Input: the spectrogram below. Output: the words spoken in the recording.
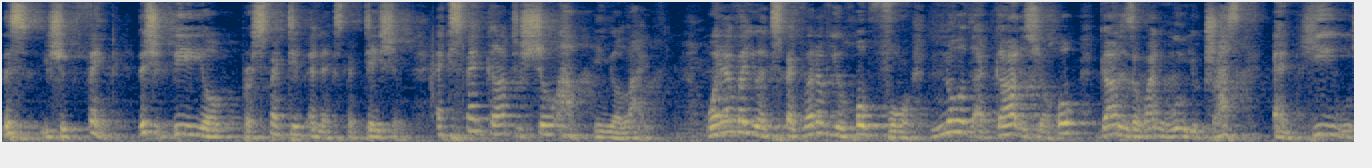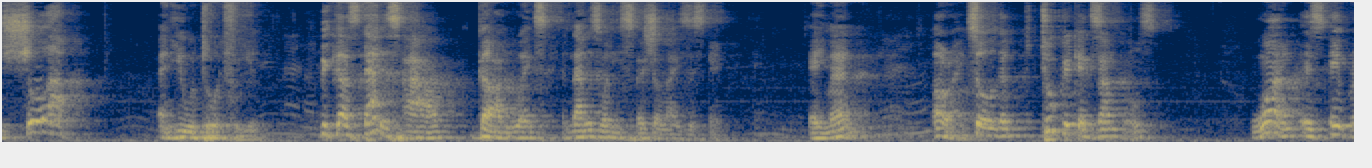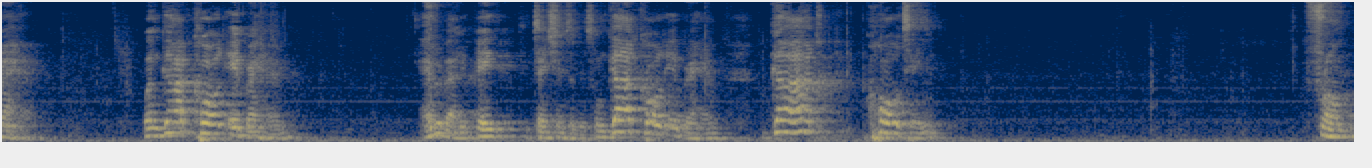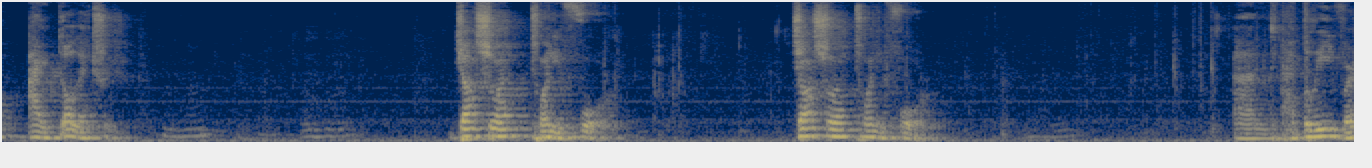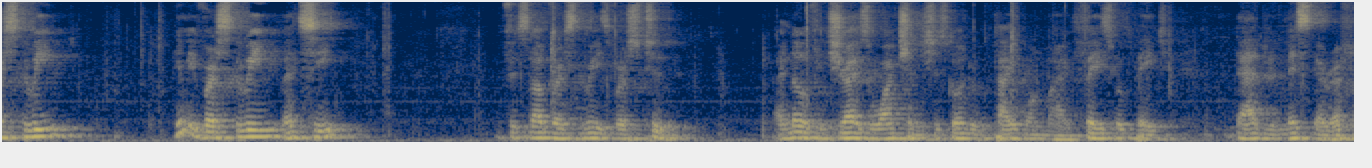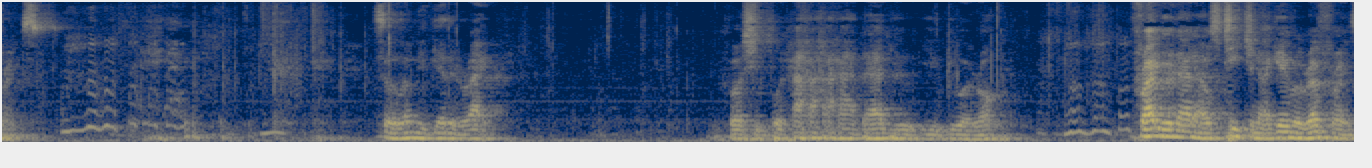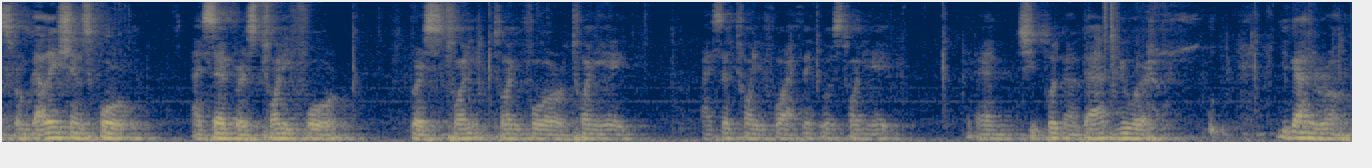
this you should think. This should be your perspective and expectation. Expect God to show up in your life. Whatever you expect, whatever you hope for, know that God is your hope. God is the one in whom you trust, and He will show up and He will do it for you. Because that is how God works, and that is what He specializes in. Amen? All right, so the two quick examples. One is Abraham. When God called Abraham, everybody paid attention to this. When God called Abraham, God called him from idolatry. Joshua 24. Joshua 24. And I believe verse 3. Give me verse 3. Let's see. If it's not verse 3, it's verse 2. I know if Inshira is watching, she's going to type on my Facebook page, Dad, you missed the reference. so let me get it right. Before she put, ha ha ha ha, Dad, you, you, you were wrong. Friday night I was teaching, I gave a reference from Galatians 4. I said verse 24, verse 20, 24 or 28. I said 24, I think it was 28. And she put on that, you were, you got it wrong.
